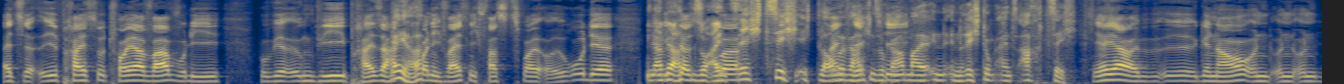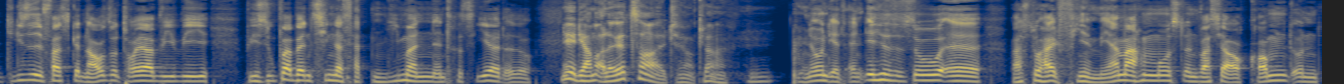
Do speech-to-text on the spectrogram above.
als der Ölpreis so teuer war, wo die, wo wir irgendwie Preise hatten ja. von, ich weiß nicht, fast zwei Euro, der, der Ja, wir hatten so Super- 1,60. Ich glaube, wir hatten 1,60. sogar mal in, in Richtung 1,80. Ja, ja, äh, genau. Und, und, und Diesel fast genauso teuer wie, wie, wie Superbenzin. Das hat niemanden interessiert. Also. Nee, die haben alle gezahlt. Ja, klar. Ne, und jetzt endlich ist es so, äh, was du halt viel mehr machen musst und was ja auch kommt. Und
